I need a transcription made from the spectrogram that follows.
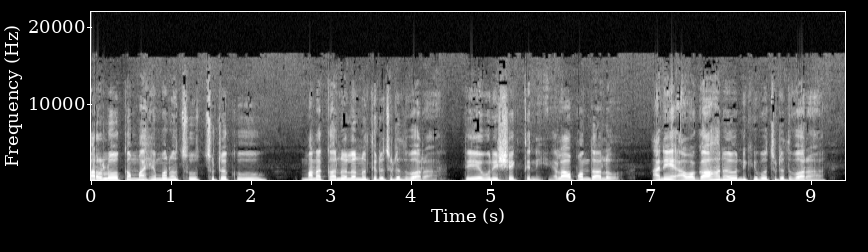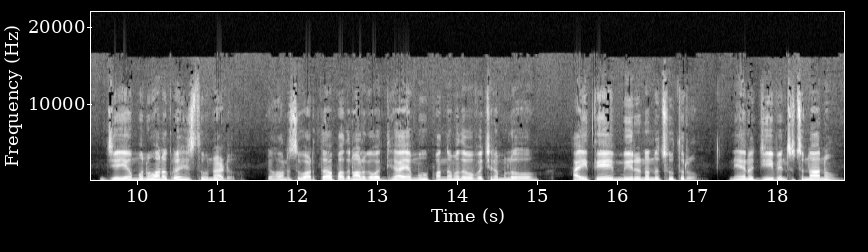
పరలోక మహిమను చూచుటకు మన కనులను తెరచుట ద్వారా దేవుని శక్తిని ఎలా పొందాలో అనే అవగాహనకి వచ్చుట ద్వారా జయమును అనుగ్రహిస్తూ ఉన్నాడు వార్త పద్నాలుగవ అధ్యాయము పంతొమ్మిదవ వచనములో అయితే మీరు నన్ను చూతురు నేను జీవించుచున్నాను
